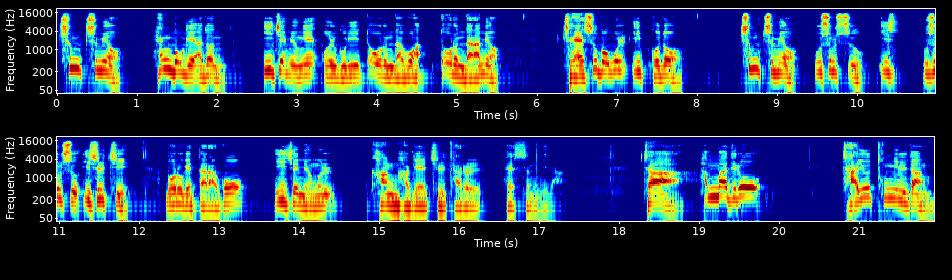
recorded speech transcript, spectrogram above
춤추며 행복해하던 이재명의 얼굴이 떠오른다고 떠오른다라며 죄수복을 입고도 춤추며 웃을 수 웃을 수 있을지 모르겠다라고 이재명을 강하게 질타를 했습니다. 자, 한마디로 자유통일당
